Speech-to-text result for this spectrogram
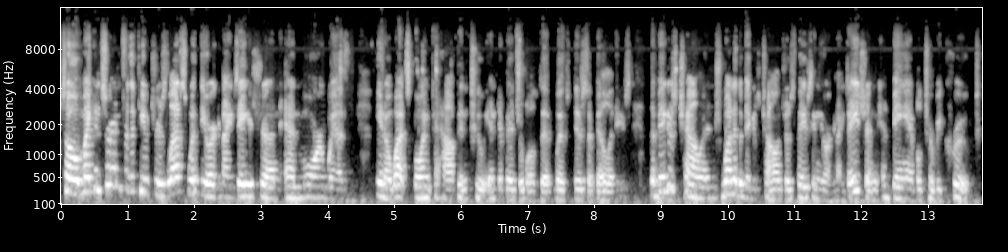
So my concern for the future is less with the organization and more with you know what's going to happen to individuals that, with disabilities. The biggest challenge one of the biggest challenges facing the organization is being able to recruit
